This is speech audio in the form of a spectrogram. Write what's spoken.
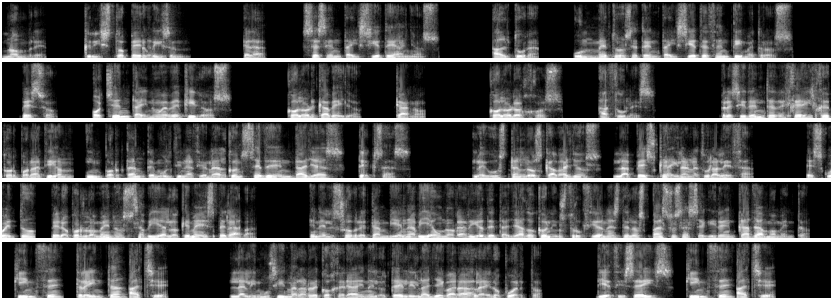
Nombre. Christopher Grison. Edad. 67 años. Altura. 1 metro 77 centímetros. Peso. 89 kilos. Color cabello. Cano. Color ojos. Azules. Presidente de G&G Corporation, importante multinacional con sede en Dallas, Texas. Le gustan los caballos, la pesca y la naturaleza. Escueto, pero por lo menos sabía lo que me esperaba. En el sobre también había un horario detallado con instrucciones de los pasos a seguir en cada momento. 15, 30 H. La limusina la recogerá en el hotel y la llevará al aeropuerto. 16, 15 H.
